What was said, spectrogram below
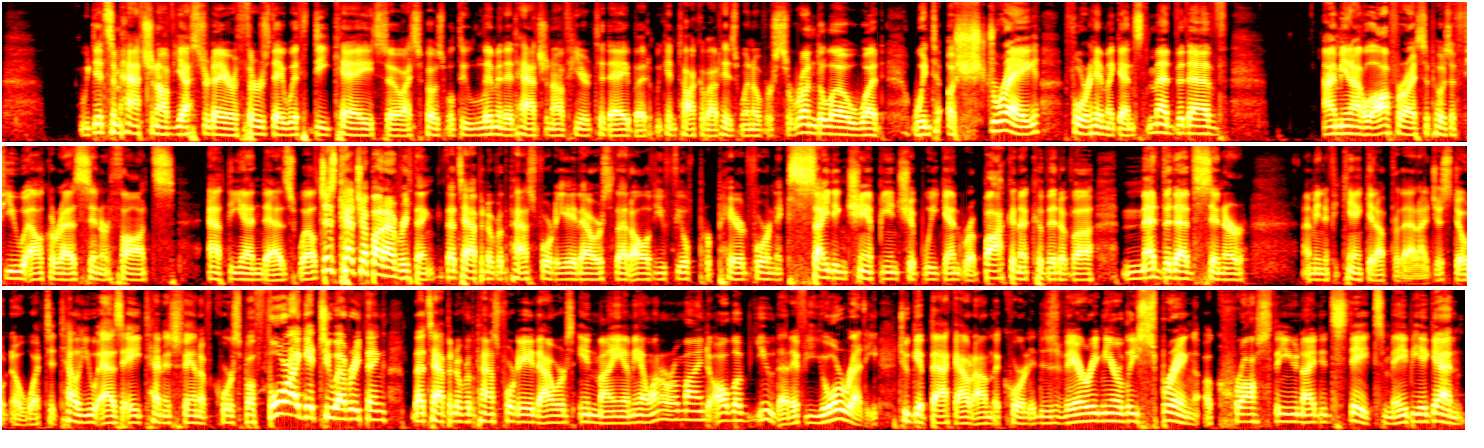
We did some Khachanov yesterday or Thursday with DK, so I suppose we'll do limited Khachanov here today, but we can talk about his win over Cerundolo, what went astray for him against Medvedev. I mean, I will offer, I suppose, a few Alcaraz Sinner thoughts at the end as well. Just catch up on everything that's happened over the past 48 hours so that all of you feel prepared for an exciting championship weekend. Rybakina, Kvitova, Medvedev, Sinner. I mean, if you can't get up for that, I just don't know what to tell you as a tennis fan, of course. Before I get to everything that's happened over the past 48 hours in Miami, I want to remind all of you that if you're ready to get back out on the court, it is very nearly spring across the United States. Maybe again,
